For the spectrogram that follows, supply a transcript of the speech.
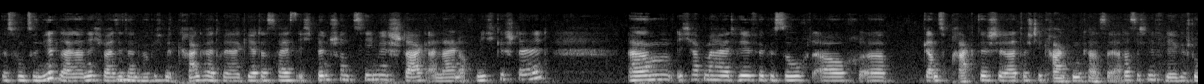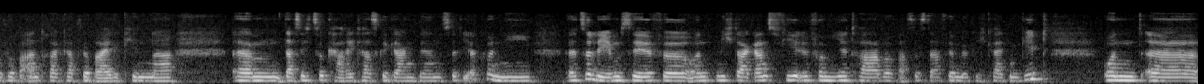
Das funktioniert leider nicht, weil sie dann wirklich mit Krankheit reagiert. Das heißt, ich bin schon ziemlich stark allein auf mich gestellt. Ähm, ich habe mir halt Hilfe gesucht, auch äh, ganz praktisch ja, durch die Krankenkasse, ja, dass ich eine Pflegestufe beantragt habe für beide Kinder, ähm, dass ich zur Caritas gegangen bin, zur Diakonie, äh, zur Lebenshilfe und mich da ganz viel informiert habe, was es da für Möglichkeiten gibt. Und äh,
